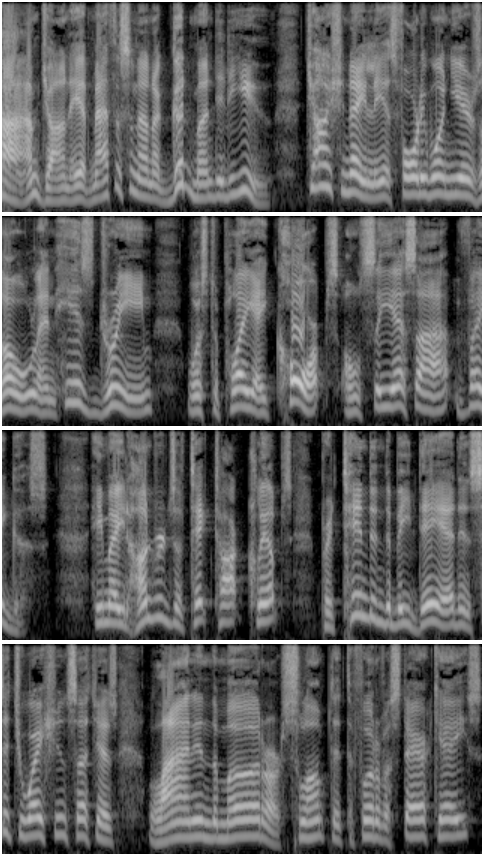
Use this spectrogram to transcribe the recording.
Hi, I'm John Ed Matheson, and a good Monday to you. Josh Naley is 41 years old, and his dream was to play a corpse on CSI Vegas. He made hundreds of TikTok clips pretending to be dead in situations such as lying in the mud or slumped at the foot of a staircase.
